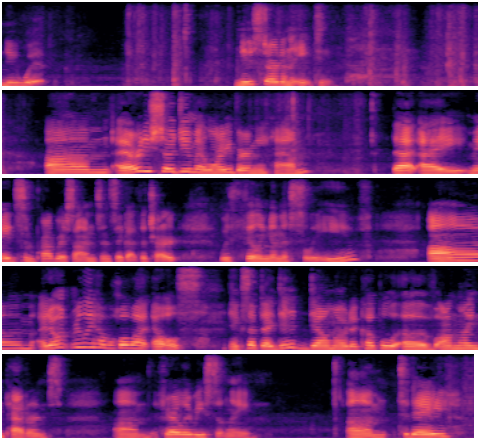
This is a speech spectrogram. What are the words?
new WIP. New start on the 18th. Um, I already showed you my Lori Birmingham that I made some progress on since I got the chart with filling in the sleeve. Um, I don't really have a whole lot else, except I did download a couple of online patterns um, fairly recently. Um, today,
